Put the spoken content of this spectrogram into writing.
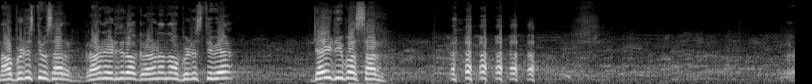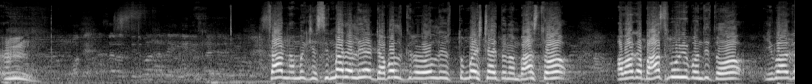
ನಾವು ಬಿಡಿಸ್ತೀವಿ ಸರ್ ಗ್ರಹಣ ಹಿಡಿದಿರೋ ಗ್ರಹಣ ನಾವು ಬಿಡಿಸ್ತೀವಿ. ಜೈ ಡಿ ಬಾಸ್ ಸರ್ ಸರ್, ನಮಗೆ ಸಿನಿಮಾದಲ್ಲಿ ಡಬಲ್ ರೋಲ್ ತುಂಬ ಇಷ್ಟ ಆಯಿತು ನಮ್ಮ ಬಾಸ್ತು ಅವಾಗ ಬಾಸ್ ಮೂವಿ ಬಂದಿತ್ತು. ಇವಾಗ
